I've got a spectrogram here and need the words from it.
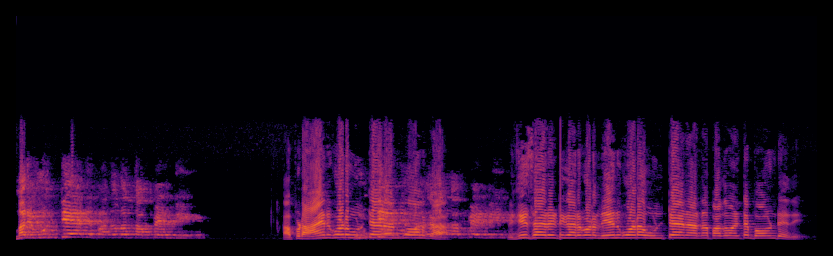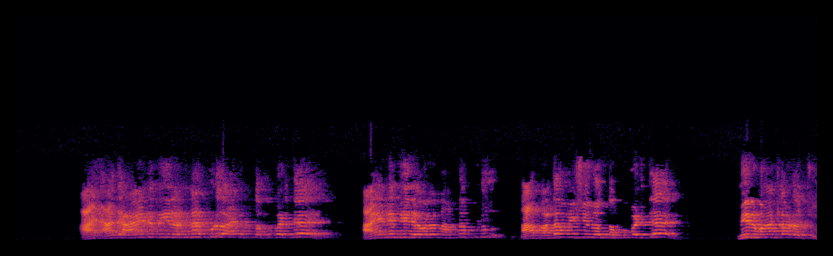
మరి ఉంటే అనే పదంలో తప్పేంటి? అప్పుడు ఆయన కూడా ఉంటే అని అనుకోవాలిగా. విజయసాయి రెడ్డి గారు కూడా నేను కూడా ఉంటే అని అన్న పదం అంటే బాగుండేది. అది ఆయన మీరు అన్నప్పుడు ఆయన తప్పు పడితే ఆయన మీరు ఎవరైనా అన్నప్పుడు ఆ పదం విషయంలో తప్పు పడితే మీరు మాట్లాడొచ్చు.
